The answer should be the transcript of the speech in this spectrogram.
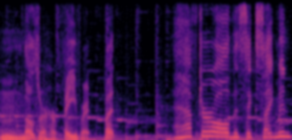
Mm, those were her favorite. But after all this excitement,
